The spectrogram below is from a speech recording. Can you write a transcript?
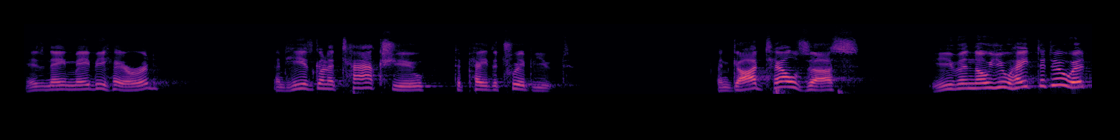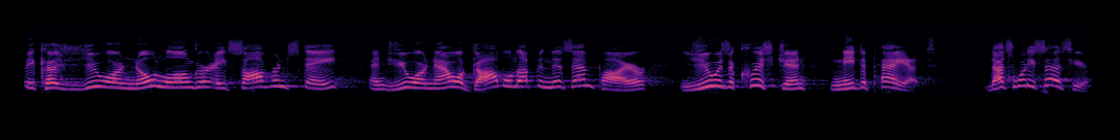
His name may be Herod. And he is going to tax you to pay the tribute. And God tells us, even though you hate to do it because you are no longer a sovereign state and you are now gobbled up in this empire, you as a Christian need to pay it. That's what he says here.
